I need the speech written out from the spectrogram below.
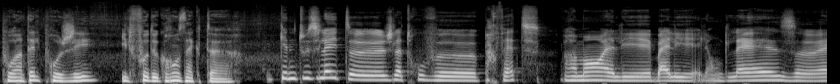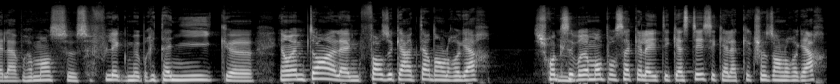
Pour un tel projet, il faut de grands acteurs. Ken Slate, euh, je la trouve euh, parfaite. Vraiment, elle est, bah, elle est, elle est anglaise, euh, elle a vraiment ce, ce flegme britannique, et en même temps, elle a une force de caractère dans le regard. Je crois que Mm. c'est vraiment pour ça qu'elle a été castée, c'est qu'elle a quelque chose dans le regard.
